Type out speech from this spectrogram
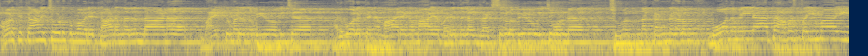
അവർക്ക് കാണിച്ചു കൊടുക്കുമ്പോൾ അവർ കാണുന്നത് എന്താണ്? മയക്കുമരുന്ന് ഉപയോഗിച്ച് അതുപോലെ തന്നെ മാരകമായ മരുന്നുകൾ ഡ്രഗ്സുകൾ ഉപയോഗിച്ചുകൊണ്ട് ചുവന്ന കണ്ണുകളും ബോധമില്ലാത്ത അവസ്ഥയുമായി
